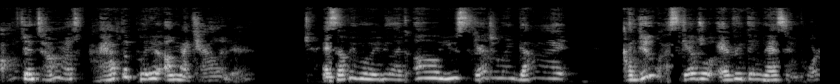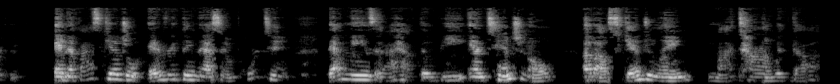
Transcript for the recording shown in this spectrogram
oftentimes I have to put it on my calendar. And some people may be like, oh, you scheduling God. I do. I schedule everything that's important. And if I schedule everything that's important, that means that I have to be intentional about scheduling my time with God.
